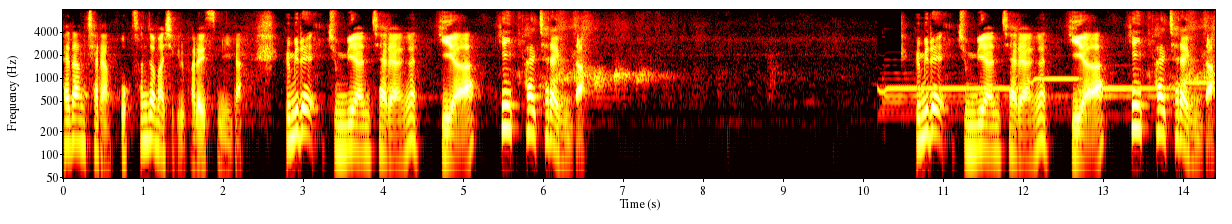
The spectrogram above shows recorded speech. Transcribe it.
해당 차량 꼭 선점하시길 바라겠습니다. 금일에 준비한 차량은 기아 K8 차량입니다. 금일에 준비한 차량은 기아 K8 차량입니다.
